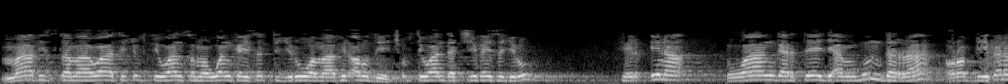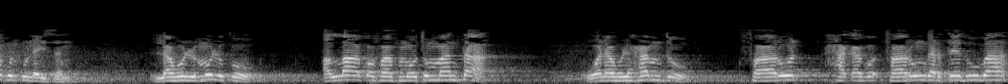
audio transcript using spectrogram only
ما في السماوات شفت وان سموان كيست جرو وما في الأرض شفت وان دتشي كيس جرو. هرئنا وان قرتي أم هندرا ربي كان قل ليسا. له الملك. الله قفاف موتمان تأ وله الحمد. فارون حق فارون قرتي دوبا.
